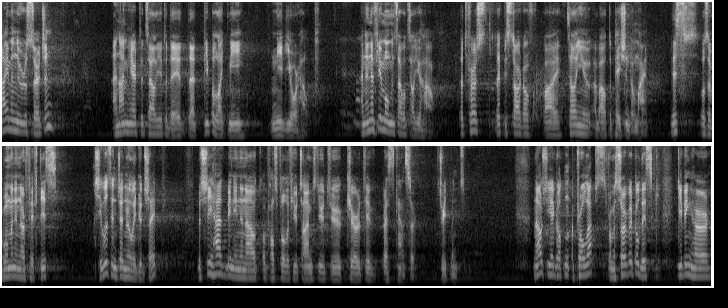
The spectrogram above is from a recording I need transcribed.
I'm a neurosurgeon, and I'm here to tell you today that people like me need your help. And in a few moments, I will tell you how. But first, let me start off by telling you about the patient of mine. This was a woman in her 50s. She was in generally good shape, but she had been in and out of hospital a few times due to curative breast cancer treatment. Now she had gotten a prolapse from a cervical disc, giving her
